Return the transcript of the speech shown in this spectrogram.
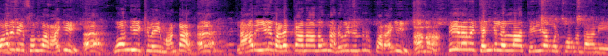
ஓரவே சொல்வார் ஆகி. ஓங்கிய கிளை மாண்டார். ஆ. நாரையே வழக்கானாலும் நடுவே நின்றிருப்பார் ஆகி ஆமா. தீரவை கண்கள் எல்லாம் தெரியாமல் போகண்டானே.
